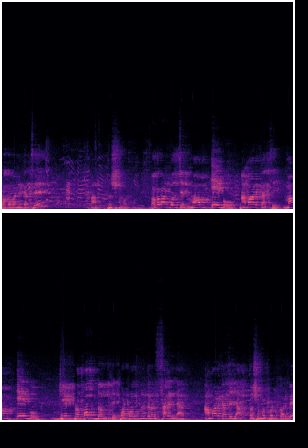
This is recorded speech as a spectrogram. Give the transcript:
ভগবানের কাছে আত্মসমর্পণ। ভগবান বলছেন, মাম এবো, আমার কাছে, মাম এবো যে প্রপদ্যন্তে। প্রপদ্যন্তে মানে সারেন্ডার আমার কাছে যে আত্মসমর্পণ করবে,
